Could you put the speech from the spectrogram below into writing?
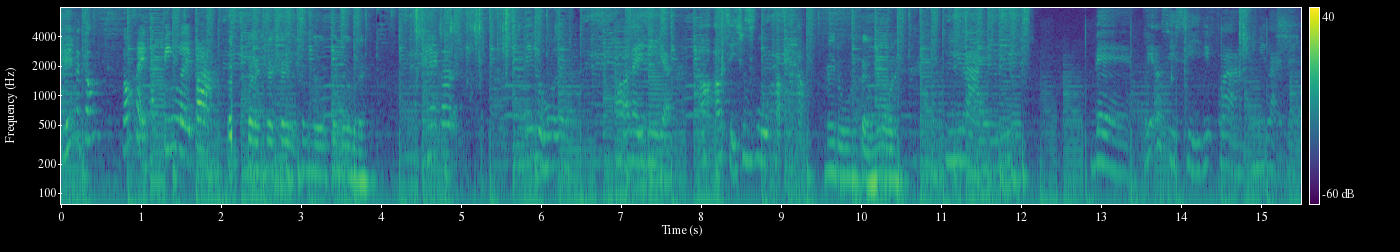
เฮ้ยมันต้องต้องใส่ท็อปปิ้งเลยป่ะใช่ใช่ใช่เครื่องดื่มเครื่องดื่มเลยแม่ก็ไม่รู้เลยเอาอะไรดีอะเอาเอาสีชมพูขับขับไม่ดูใส่โม่เลยมีหลายแบบเฮ้ยเอาสีสีดีกว่ามีหลายแบบ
